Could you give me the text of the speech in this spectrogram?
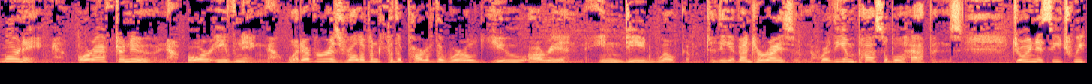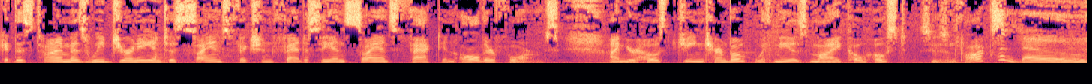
morning, or afternoon, or evening, whatever is relevant for the part of the world you are in. Indeed, welcome to the Event Horizon, where the impossible happens. Join us each week at this time as we journey into science fiction, fantasy, and science fact in all their forms. I'm your host, Gene Turnbow. With me is my co-host, Susan Fox. Hello.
